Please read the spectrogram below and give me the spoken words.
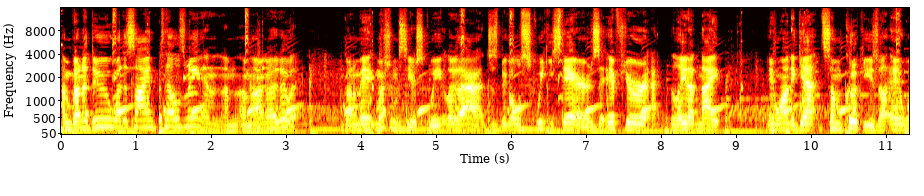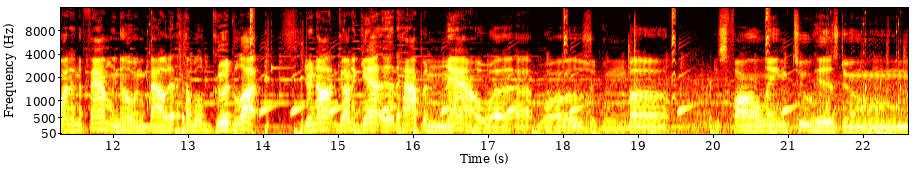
I'm gonna do what the sign tells me, and I'm, I'm not gonna do it. I'm gonna make mushrooms here squeak. Look at that. Just big old squeaky stairs. If you're late at night and want to get some cookies uh, and want the family knowing about it, well, good luck. You're not gonna get it happen now. Uh, that was a Goomba. He's falling to his doom.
